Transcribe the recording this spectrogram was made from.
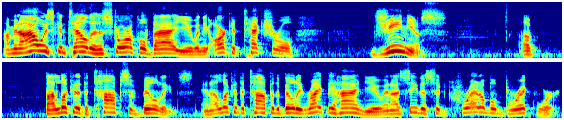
I mean, I always can tell the historical value and the architectural genius of by looking at the tops of buildings. And I look at the top of the building right behind you, and I see this incredible brickwork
